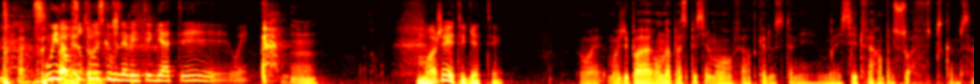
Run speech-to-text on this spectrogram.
Oui, non, surtout, est-ce que vous avez été gâté. Hmm. Moi, j'ai été gâté. Ouais, moi j'ai pas, on n'a pas spécialement offert de cadeaux cette année. On a essayé de faire un peu soft comme ça.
